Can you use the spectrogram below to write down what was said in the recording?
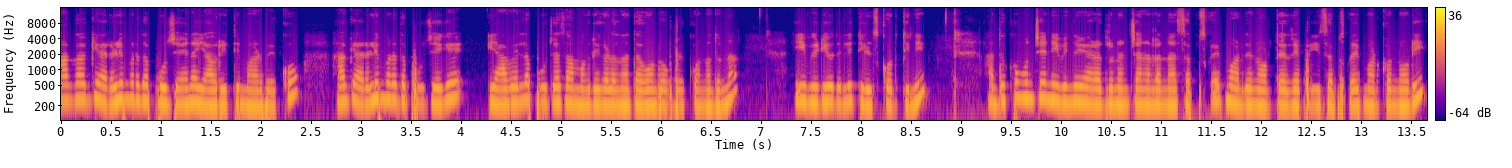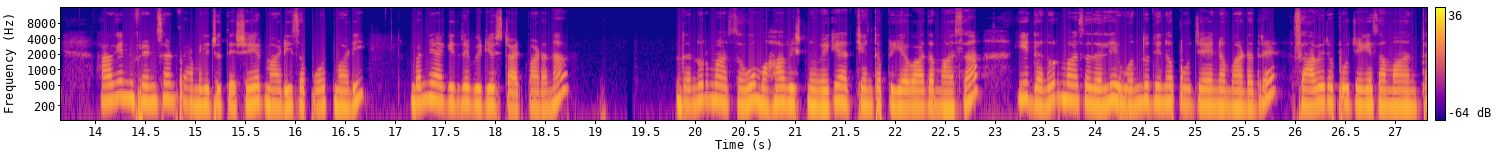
ಹಾಗಾಗಿ ಅರಳಿ ಮರದ ಪೂಜೆಯನ್ನು ಯಾವ ರೀತಿ ಮಾಡಬೇಕು? ಹಾಗೆ ಅರಳಿ ಮರದ ಪೂಜೆಗೆ ಯಾವೆಲ್ಲ ಪೂಜಾ ಸಾಮಗ್ರಿಗಳನ್ನು ತಗೊಂಡು ಹೋಗಬೇಕು ಅನ್ನೋದನ್ನು ಈ ವಿಡಿಯೋದಲ್ಲಿ ತಿಳಿಸ್ಕೊಡ್ತೀನಿ. ಅದಕ್ಕೂ ಮುಂಚೆ ನೀವಿನ್ನೂ ಯಾರಾದರೂ ನನ್ನ ಚಾನಲನ್ನು ಸಬ್ಸ್ಕ್ರೈಬ್ ಮಾಡದೆ ನೋಡ್ತಾ ಇದ್ದರೆ ಪ್ಲೀಸ್ ಸಬ್ಸ್ಕ್ರೈಬ್ ಮಾಡ್ಕೊಂಡು ನೋಡಿ. ಹಾಗೆ ನಿಮ್ಮ ಫ್ರೆಂಡ್ಸ್ ಆ್ಯಂಡ್ ಫ್ಯಾಮಿಲಿ ಜೊತೆ ಶೇರ್ ಮಾಡಿ ಸಪೋರ್ಟ್ ಮಾಡಿ. ಬನ್ನಿ ಆಗಿದ್ದರೆ ವಿಡಿಯೋ ಸ್ಟಾರ್ಟ್ ಮಾಡೋಣ. ಧನುರ್ಮಾಸವು ಮಹಾವಿಷ್ಣುವಿಗೆ ಅತ್ಯಂತ ಪ್ರಿಯವಾದ ಮಾಸ. ಈ ಧನುರ್ಮಾಸದಲ್ಲಿ ಒಂದು ದಿನ ಪೂಜೆಯನ್ನು ಮಾಡಿದ್ರೆ ಸಾವಿರ ಪೂಜೆಗೆ ಸಮ ಅಂತ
